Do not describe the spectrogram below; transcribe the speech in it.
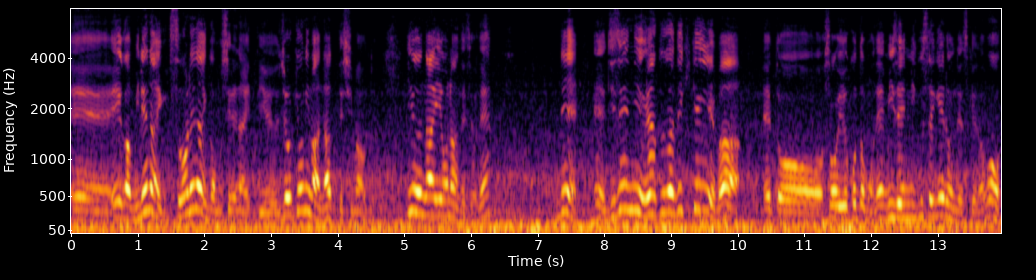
えー、映画を見れない座れないかもしれないっていう状況にはなってしまうと。いう内容なんですよね。で、えー、事前に予約ができていればえっと、そういうこともね未然に防げるんですけども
